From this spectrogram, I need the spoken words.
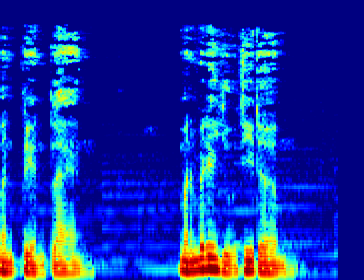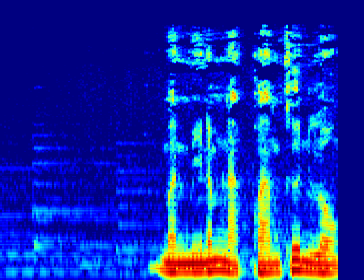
มันเปลี่ยนแปลง มันไม่ได้อยู่ที่เดิม มันมีน้ำหนักความขึ้นลง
